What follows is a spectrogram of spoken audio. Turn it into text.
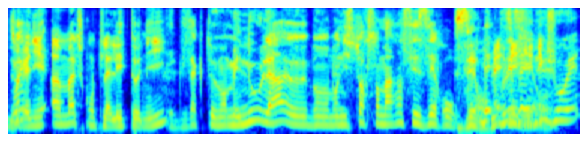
Ils ont gagné un match contre la Lettonie. Exactement. Mais nous, là, euh, mon, mon histoire sans marin, c'est zéro. Zéro. Mais, Mais- vous les avez vus jouer?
